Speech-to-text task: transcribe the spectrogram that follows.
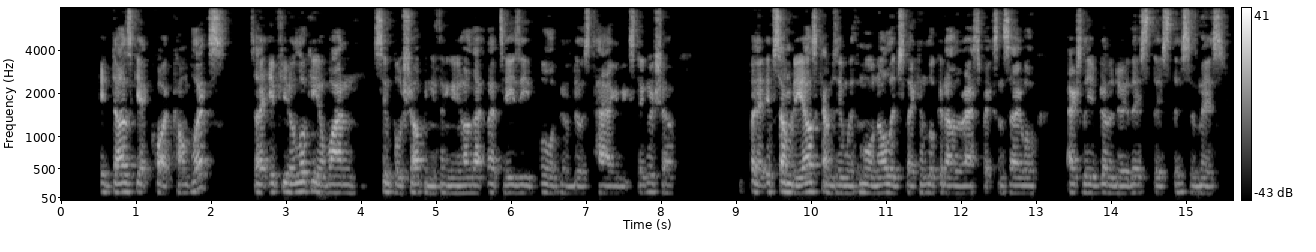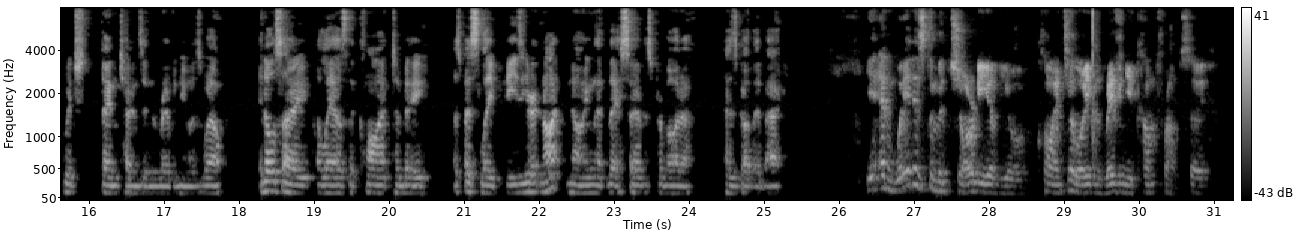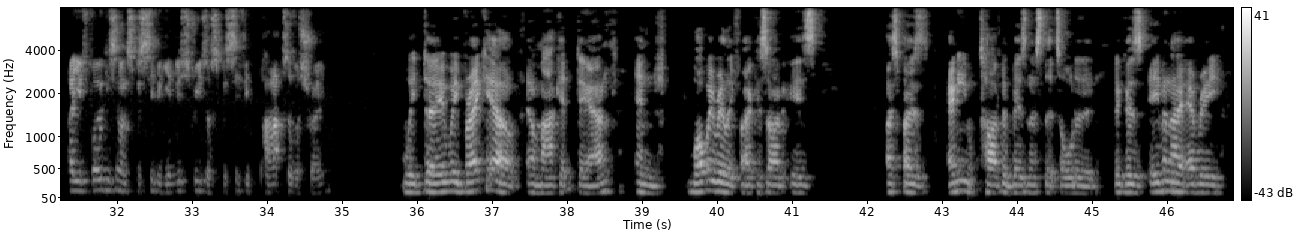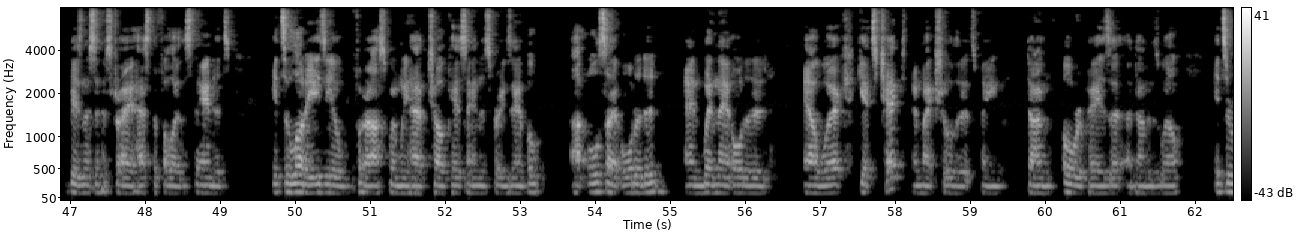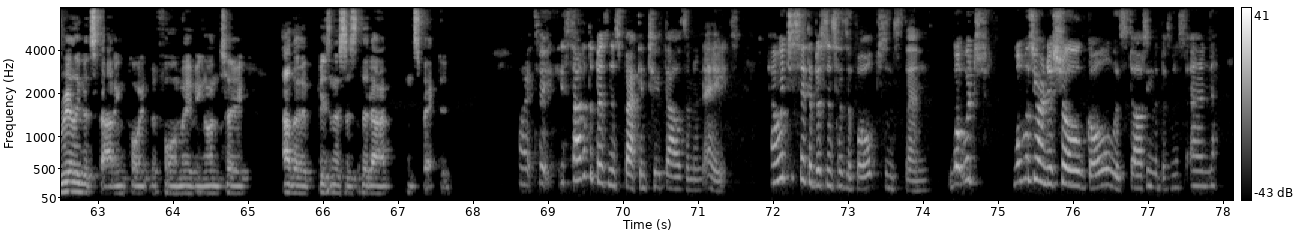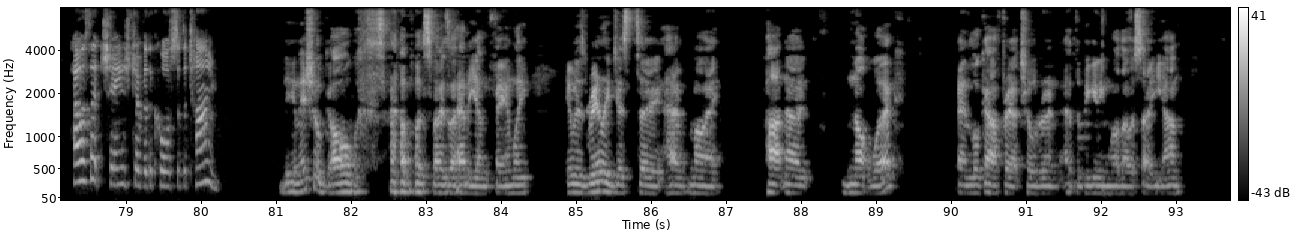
it does get quite complex. So if you're looking at one simple shop and you're thinking, oh, that, that's easy, all I've got to do is tag an extinguisher. But if somebody else comes in with more knowledge, they can look at other aspects and say, well, actually, you've got to do this, this, this, and this, which then turns into revenue as well. It also allows the client to be I suppose, sleep easier at night, knowing that their service provider has got their back. Yeah, and where does the majority of your clientele or even revenue come from? So, are you focusing on specific industries or specific parts of Australia? We do. We break our, our market down, and what we really focus on is, I suppose, any type of business that's audited. Because even though every business in Australia has to follow the standards, it's a lot easier for us when we have childcare centres, for example, are also audited. And when they're audited, our work gets checked and make sure that it's been done. All repairs are, are done as well. It's a really good starting point before moving on to other businesses that aren't inspected. All right. So you started the business back in 2008. How would you say the business has evolved since then? What would what was your initial goal with starting the business, and how has that changed over the course of the time? The initial goal was, I suppose, I had a young family. It was really just to have my partner not work and look after our children at the beginning while they were so young.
